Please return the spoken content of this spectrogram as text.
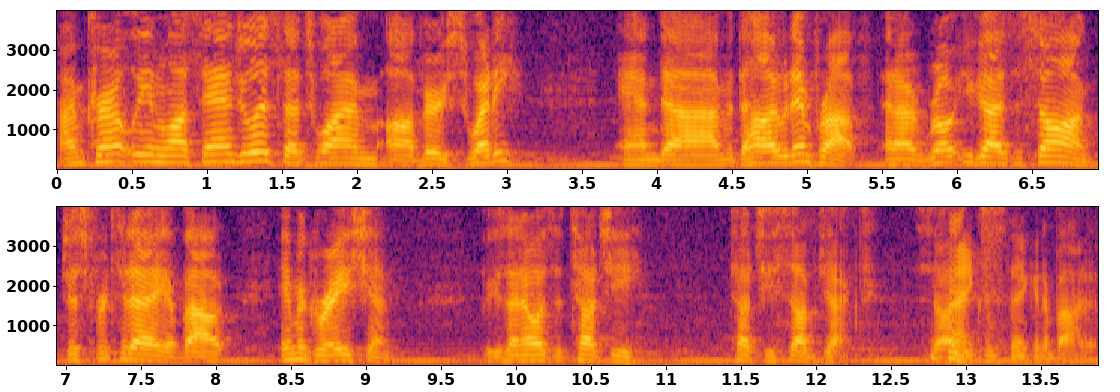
I'm currently in Los Angeles. That's why I'm uh, very sweaty. And uh, I'm at the Hollywood Improv. And I wrote you guys a song just for today about immigration because I know it's a touchy, touchy subject. So I did Thanks. some thinking about it.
